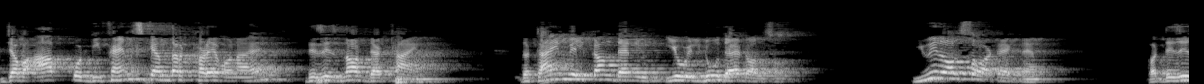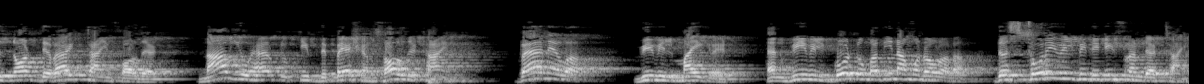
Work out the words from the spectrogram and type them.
جب آپ کو ڈیفینس کے اندر کھڑے ہونا ہے this is not that time the time will come then you will do that also you will also attack them but this is not the right time for that now you have to keep the patience all the time whenever we will migrate and we will go to Madinah Munawwarah the story will be the different that time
